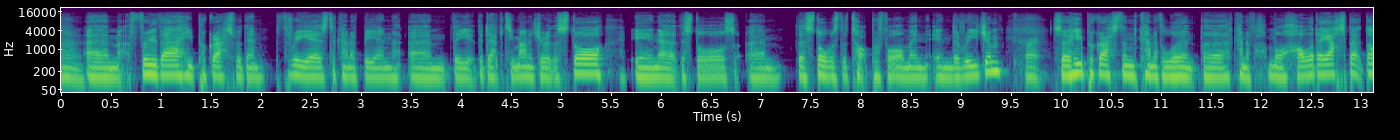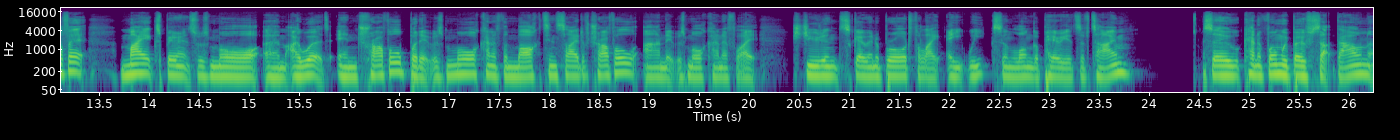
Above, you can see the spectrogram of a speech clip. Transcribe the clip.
Mm. through there, he progressed within three years to kind of being um, the the deputy manager of the store. In uh, the stores, um, the store was the top performing in the region. Right. So he progressed and kind of learnt the kind of more holiday aspect of it my experience was more um, i worked in travel but it was more kind of the marketing side of travel and it was more kind of like students going abroad for like eight weeks and longer periods of time. So, kind of when we both sat down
